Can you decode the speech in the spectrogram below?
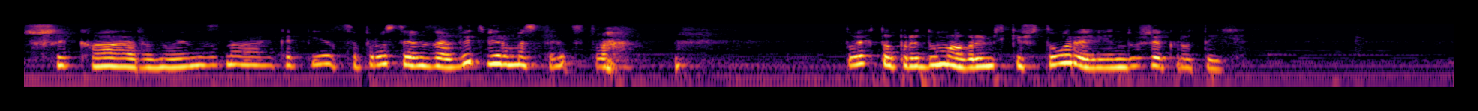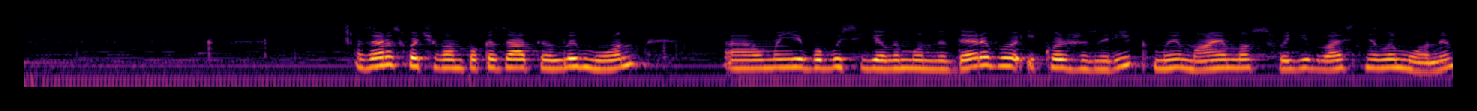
шикарно, я не знаю, капець. Це просто, я не знаю, витвір мистецтва. Той, хто придумав римські штори, він дуже крутий. Зараз хочу вам показати лимон. Е, У моєї бабусі є лимонне дерево, і кожен рік ми маємо свої власні лимони.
